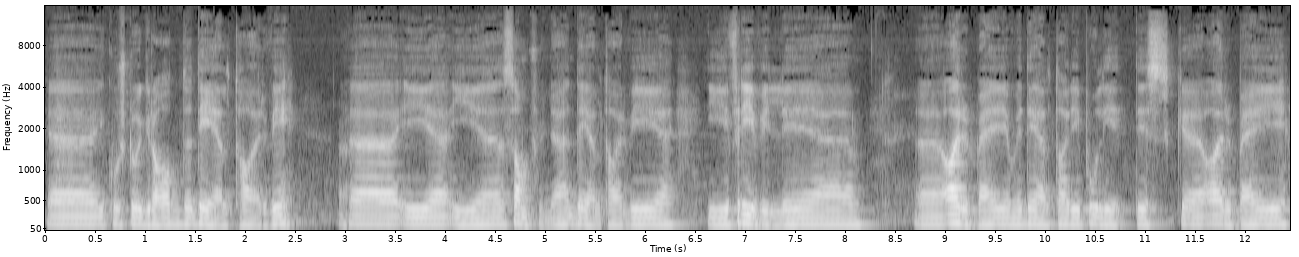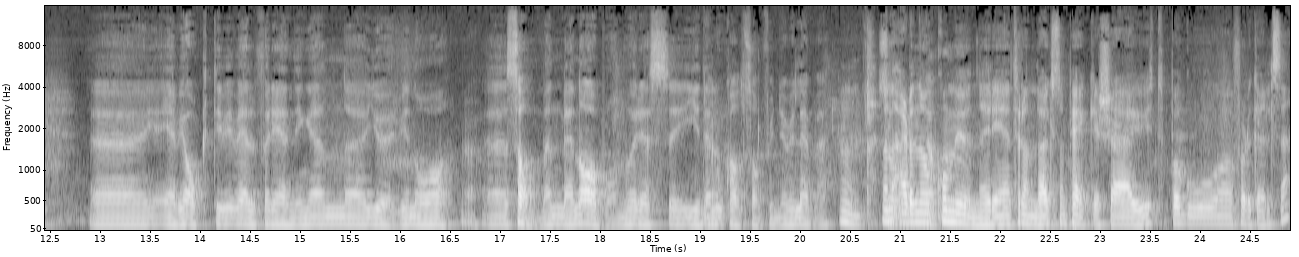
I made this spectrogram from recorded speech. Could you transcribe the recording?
Eh, I hvor stor grad deltar vi eh, i, i samfunnet? Deltar vi i frivillig arbeid? arbeid? Vi deltar i politisk eh, arbeid? Eh, er vi aktive i velforeningen? Eh, Gjør vi noe eh, sammen med naboene våre i det lokalsamfunnet vi lever? Mm. Men er det noen ja. kommuner i Trøndelag som peker seg ut på god folkehelse?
